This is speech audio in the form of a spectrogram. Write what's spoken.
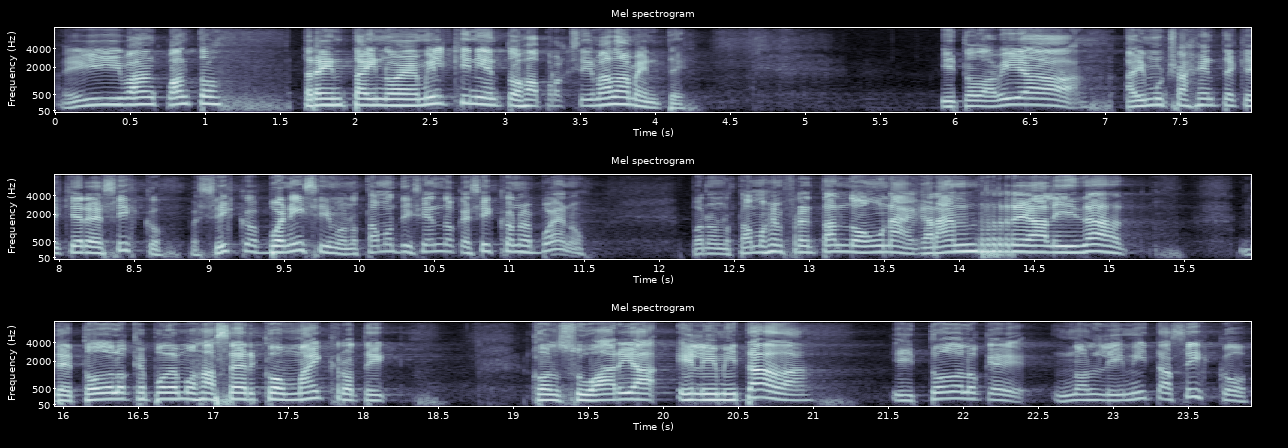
Ahí van, ¿cuántos? 39.500 aproximadamente. Y todavía hay mucha gente que quiere Cisco. Pues Cisco es buenísimo, no estamos diciendo que Cisco no es bueno, pero nos estamos enfrentando a una gran realidad de todo lo que podemos hacer con MikroTik, con su área ilimitada y todo lo que nos limita Cisco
